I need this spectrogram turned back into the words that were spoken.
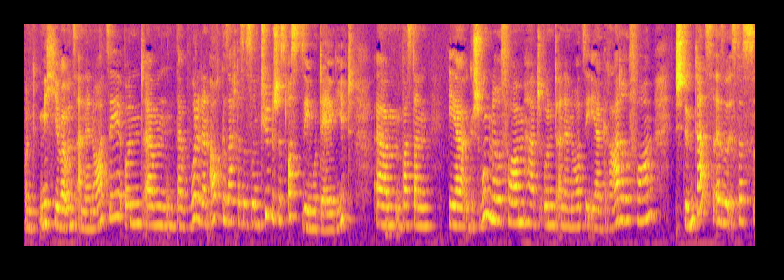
und nicht hier bei uns an der Nordsee. Und ähm, da wurde dann auch gesagt, dass es so ein typisches Ostseemodell gibt, ähm, was dann eher geschwungenere Formen hat und an der Nordsee eher geradere Formen. Stimmt das? Also ist das äh,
